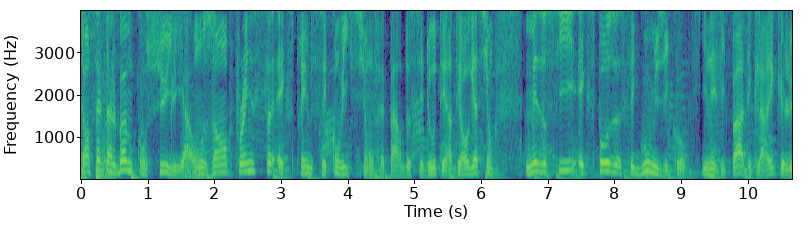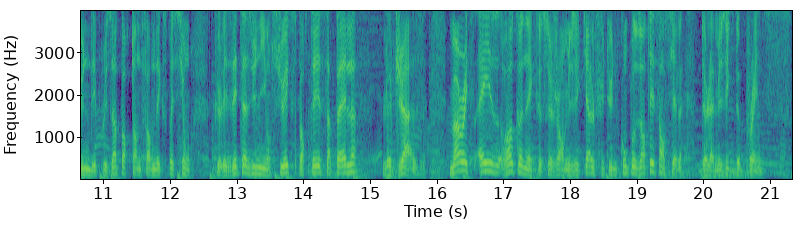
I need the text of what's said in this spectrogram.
Dans cet album conçu il y a 11 ans, Prince exprime ses convictions, fait part de ses doutes et interrogations, mais aussi expose ses goûts musicaux. Il n'hésite pas à déclarer que l'une des plus importantes formes d'expression que les États-Unis ont su exporter s'appelle le jazz. Maurice Hayes reconnaît que ce genre musical fut une composante essentielle de la musique de Prince.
